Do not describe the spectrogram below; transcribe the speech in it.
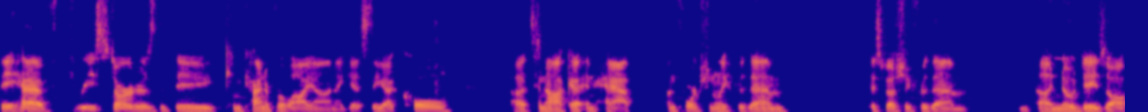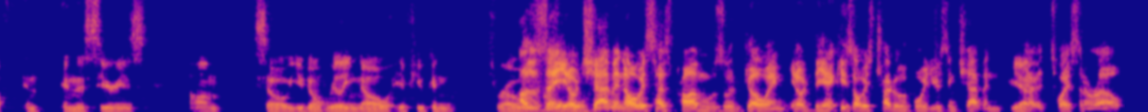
they have three starters that they can kind of rely on. I guess they got Cole, uh, Tanaka, and Happ. Unfortunately for them, especially for them, uh, no days off in in this series. Um, so you don't really know if you can throw. I was gonna say, you know, Chapman always has problems with going. You know, the Yankees always try to avoid using Chapman Yeah. twice in a row.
